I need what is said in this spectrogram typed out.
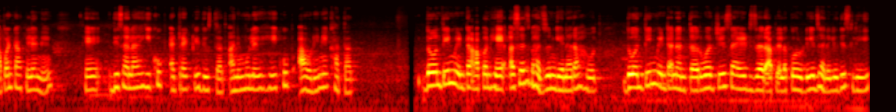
आपण टाकल्याने हे दिसायलाही खूप अट्रॅक्टिव्ह दिसतात आणि मुले ही खूप आवडीने खातात. दोन तीन मिनटं आपण हे असेच भाजून घेणार आहोत. दोन तीन मिनटानंतर वरची साईड जर आपल्याला कोरडी झालेली दिसली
